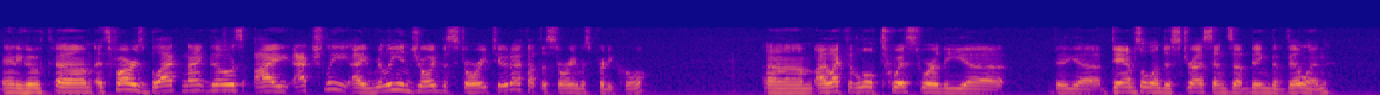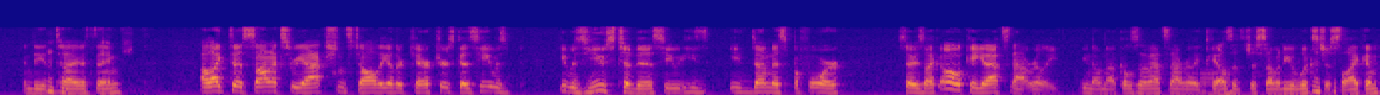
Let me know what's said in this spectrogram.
Anywho, um, as far as Black Knight goes, I actually I really enjoyed the story to it. I thought the story was pretty cool. Um, I liked the little twist where the uh, the uh, damsel in distress ends up being the villain in the entire thing. I liked uh, Sonic's reactions to all the other characters because he was he was used to this. He he's he'd done this before, so he's like, oh okay, that's not really you know Knuckles, and that's not really Tails. It's just somebody who looks just like him,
